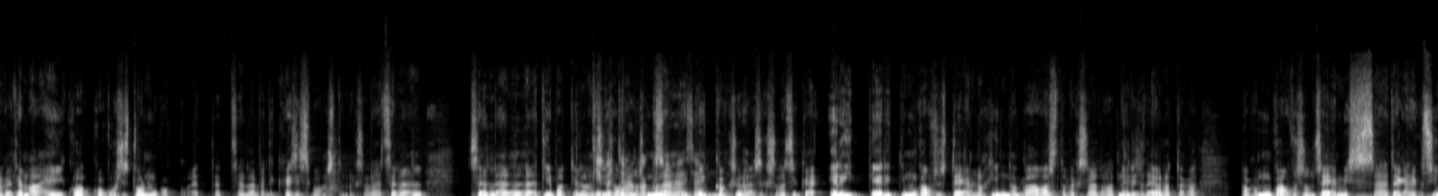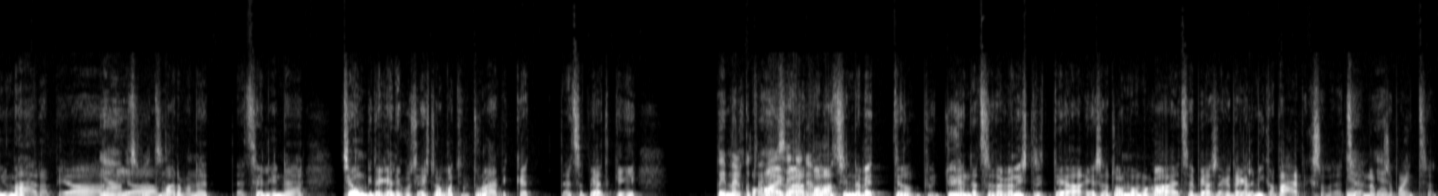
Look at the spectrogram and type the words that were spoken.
aga tema ei kogu siis tolmu kokku, et, et selle pead ikka käsitsi puhastama, eks ole, et sellel sellel T-botil on T-botil siis olemas mõlemad, kõik kaks ühes, eks ole, niisugune eriti, eriti mugav süsteem, noh, hind on ka vastav, eks ole, tuhat nelisada eurot, aga aga mugavus on see, mis tegelikult siin ju määrab ja, ja, ja ma arvan, et, et selline see ongi tegelikult selliste robotite tulevik, et, et sa peadki võimalikult vähe ise tegema. aeg-ajalt valad sinna vett ja tühjendad seda kanistrit ja, ja seda tolmuoma ka, et sa ei pea sellega tegelema iga päev, eks ole, et see ja, on nagu ja. see point seal.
